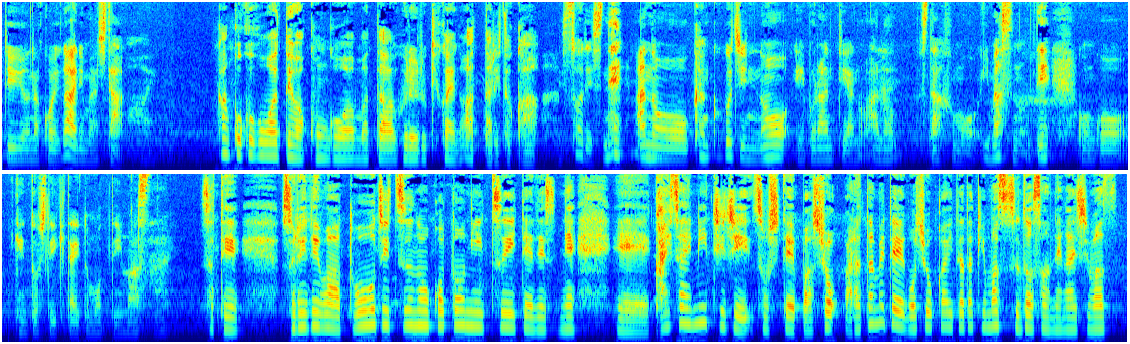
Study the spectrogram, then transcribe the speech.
というような声がありました。韓国語はでは今後はまた触れる機会があったりとか。そうですね。あの韓国人のボランティアのあのスタッフもいますので今後検討していきたいと思っています、さて、それでは当日のことについてですね、えー、開催日時、そして場所、改めてご紹介いただきます。須藤さんお願いします。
